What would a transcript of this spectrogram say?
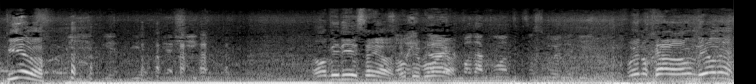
Que não? Chique. Ó o Vinícius aí, ó. Só Gente boa. Pode dar conta dessas coisas aqui. Foi no cara lá, não deu, né?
